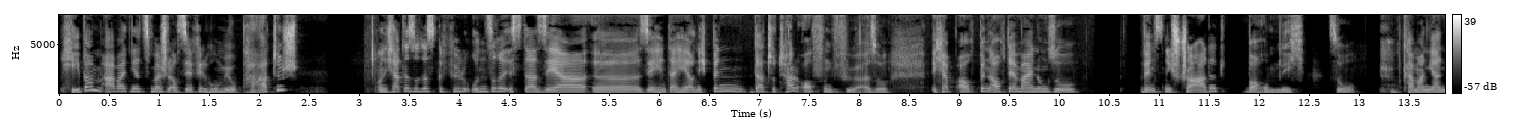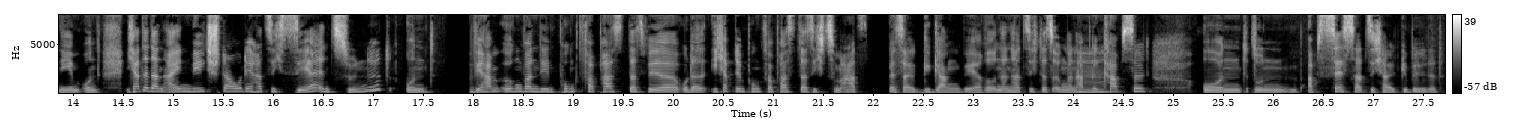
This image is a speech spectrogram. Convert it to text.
Hebammen arbeiten jetzt zum Beispiel auch sehr viel homöopathisch. Und ich hatte so das Gefühl, unsere ist da sehr, äh, sehr hinterher. Und ich bin da total offen für. Also ich habe auch, bin auch der Meinung so, wenn es nicht schadet, warum nicht? So kann man ja nehmen. Und ich hatte dann einen Milchstau, der hat sich sehr entzündet und wir haben irgendwann den Punkt verpasst, dass wir, oder ich habe den Punkt verpasst, dass ich zum Arzt besser gegangen wäre. Und dann hat sich das irgendwann Mhm. abgekapselt und so ein Abszess hat sich halt gebildet.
